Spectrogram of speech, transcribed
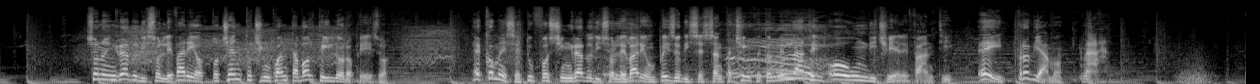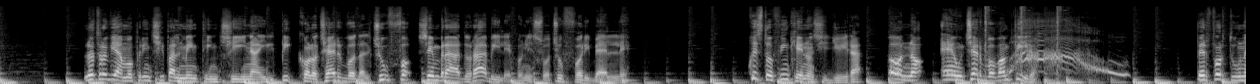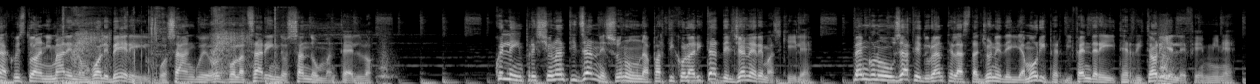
Sono in grado di sollevare 850 volte il loro peso. È come se tu fossi in grado di sollevare un peso di 65 tonnellate o 11 elefanti. Ehi, proviamo. Ah. Lo troviamo principalmente in Cina. Il piccolo cervo dal ciuffo sembra adorabile con il suo ciuffo ribelle. Questo finché non si gira. Oh no, è un cervo vampiro. Per fortuna questo animale non vuole bere il tuo sangue o svolazzare indossando un mantello. Quelle impressionanti zanne sono una particolarità del genere maschile. Vengono usate durante la stagione degli amori per difendere i territori e le femmine.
